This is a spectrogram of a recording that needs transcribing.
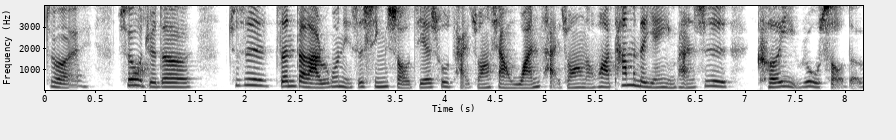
对，所以我觉得就是真的啦。如果你是新手接触彩妆，想玩彩妆的话，他们的眼影盘是可以入手的。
